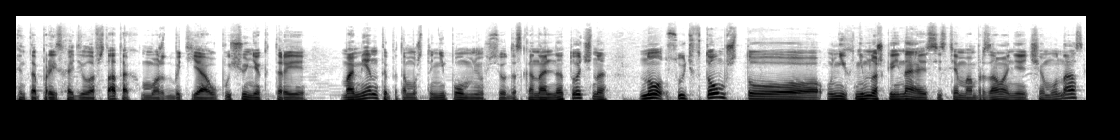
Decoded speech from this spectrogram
Это происходило в Штатах. Может быть, я упущу некоторые моменты, потому что не помню все досконально точно. Но суть в том, что у них немножко иная система образования, чем у нас.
